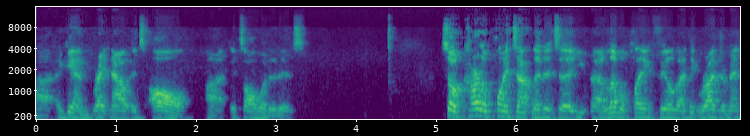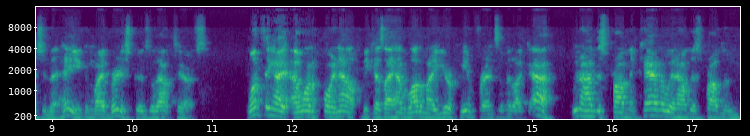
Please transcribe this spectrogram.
uh, again, right now, it's all uh, it's all what it is. So Carlo points out that it's a, a, level playing field. I think Roger mentioned that, hey, you can buy British goods without tariffs. One thing I, I want to point out, because I have a lot of my European friends, and they're like, ah, we don't have this problem in Canada, we don't have this problem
